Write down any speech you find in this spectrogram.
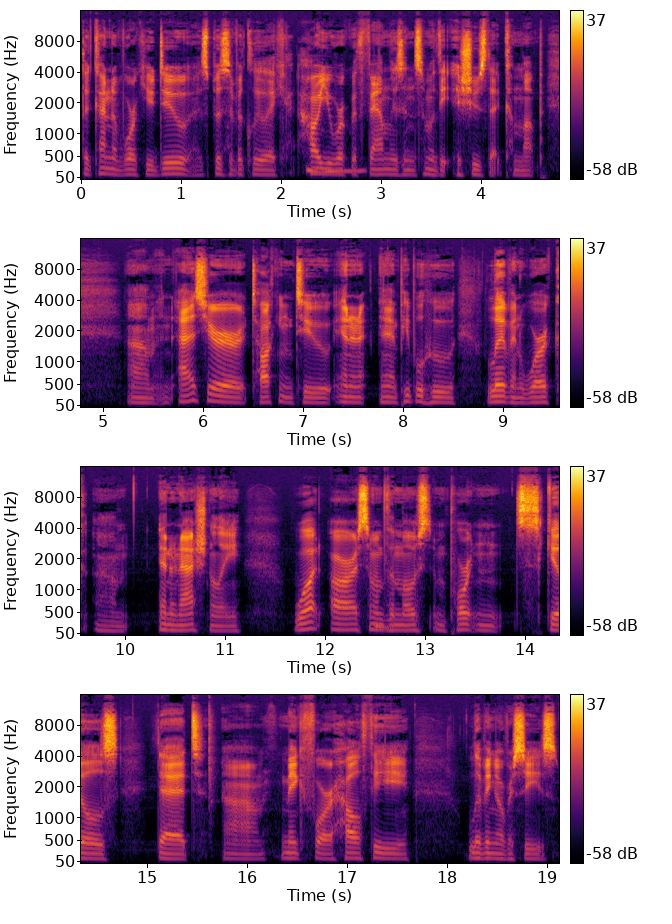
the kind of work you do, specifically like how you work with mm-hmm. families and some of the issues that come up. Um, and as you're talking to internet, uh, people who live and work um, internationally, what are some of the most important skills that um, make for healthy living overseas?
